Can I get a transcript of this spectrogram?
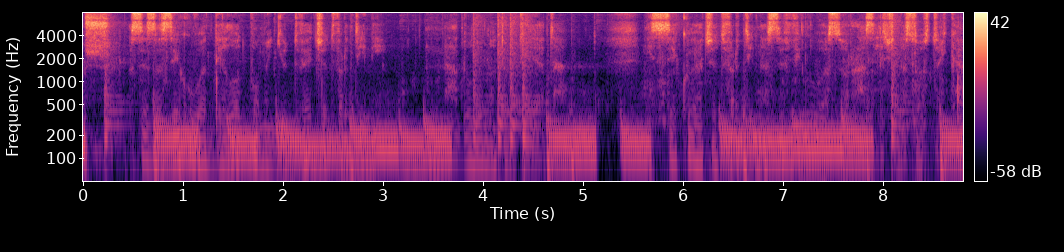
Нож се засекува делот помеѓу две четвртини надолу на тортилјата и секоја четвртина се филува со различна состојка.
